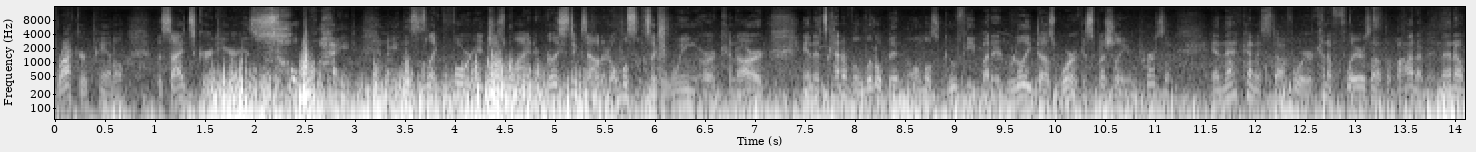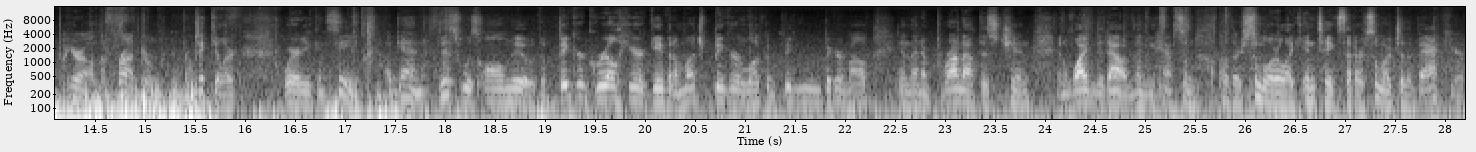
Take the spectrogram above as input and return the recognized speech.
rocker panel, the side skirt here is so wide. I mean, this is like four inches wide. It really sticks out. It almost looks like a wing or a canard, and it's kind of a little bit almost goofy, but it really does work, especially in person. And that kind of stuff where it kind of flares out the bottom, and then up here on the front in particular, where you can see, again, this was all new. The bigger grill here gave it a much bigger look, a big, bigger mouth, and then it brought out this chin and widened it out. And then you have some other similar like intakes that are similar to the back here.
